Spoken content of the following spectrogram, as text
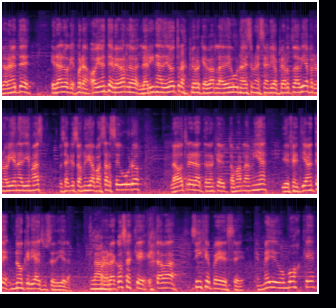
Realmente era algo que, bueno, obviamente beber la, orina de otro es peor que beber la de uno, es un escenario peor todavía, pero no había nadie más, o sea que eso no iba a pasar seguro. La otra era tener que tomar la mía y definitivamente no quería que sucediera. Claro. Bueno, la cosa es que estaba sin GPS, en medio de un bosque,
